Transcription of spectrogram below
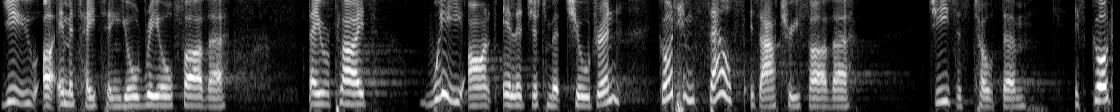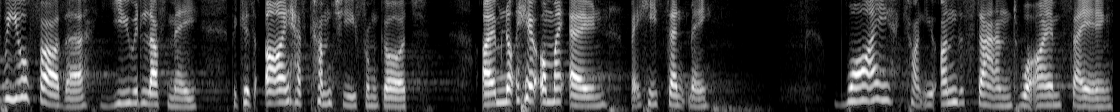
you are imitating your real father. They replied, We aren't illegitimate children. God himself is our true father. Jesus told them, If God were your father, you would love me because I have come to you from God. I am not here on my own, but he sent me. Why can't you understand what I am saying?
